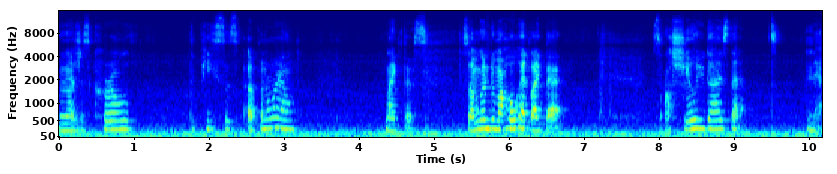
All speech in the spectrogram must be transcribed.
And I just curl the pieces up and around like this. So I'm going to do my whole head like that. So I'll show you guys that now.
